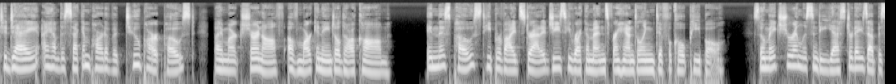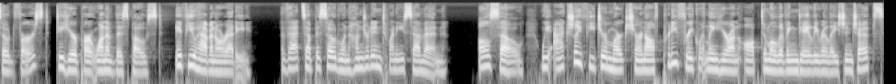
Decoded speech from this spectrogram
Today, I have the second part of a two part post by Mark Chernoff of markandangel.com. In this post, he provides strategies he recommends for handling difficult people. So make sure and listen to yesterday's episode first to hear part one of this post, if you haven't already. That's episode 127. Also, we actually feature Mark Chernoff pretty frequently here on Optimal Living Daily Relationships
